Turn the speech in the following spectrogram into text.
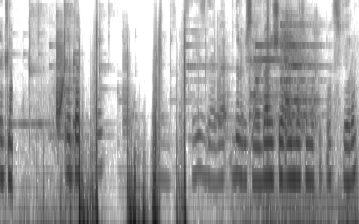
Reklam. Evet arkadaşlar. Siz de ben, dur bir saniye ben şu en başa bakmak istiyorum.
